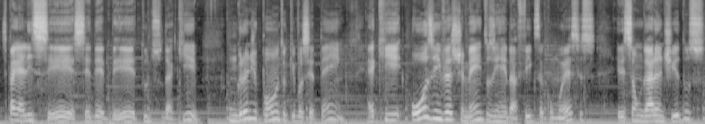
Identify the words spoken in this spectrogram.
você pega LC, CDB, tudo isso daqui. Um grande ponto que você tem é que os investimentos em renda fixa como esses, eles são garantidos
